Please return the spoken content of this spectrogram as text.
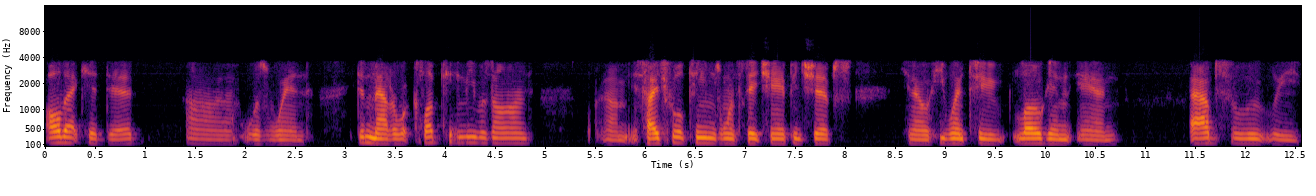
all that kid did uh, was win. Didn't matter what club team he was on. Um, his high school teams won state championships. You know, he went to Logan and absolutely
